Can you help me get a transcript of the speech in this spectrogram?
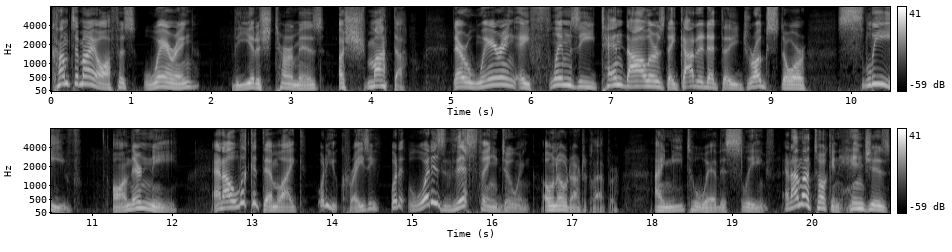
come to my office wearing, the Yiddish term is, a shmata. They're wearing a flimsy $10, they got it at the drugstore, sleeve on their knee. And I'll look at them like, what are you crazy? What what is this thing doing? Oh no, Dr. Clapper. I need to wear this sleeve. And I'm not talking hinges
